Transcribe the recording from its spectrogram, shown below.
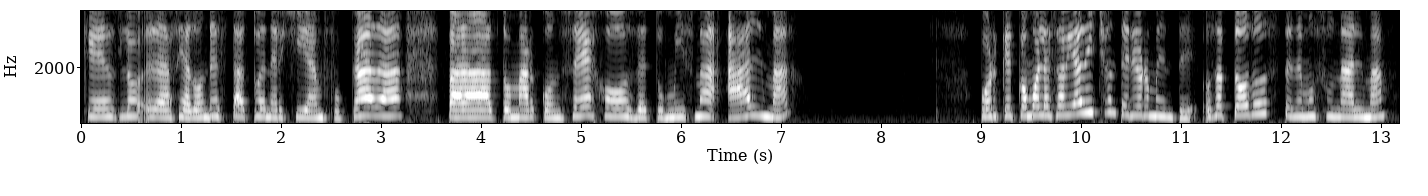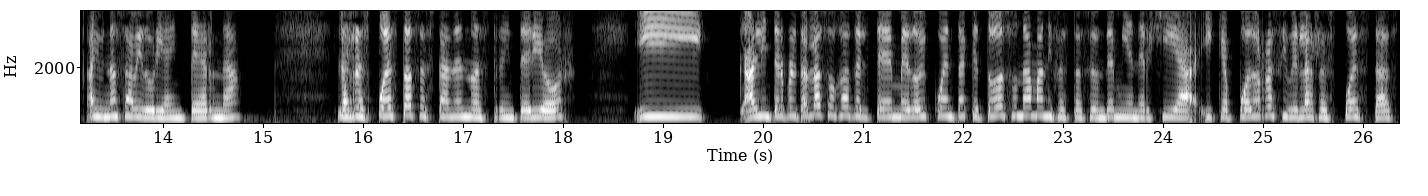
qué es lo hacia dónde está tu energía enfocada, para tomar consejos de tu misma alma. Porque como les había dicho anteriormente, o sea, todos tenemos un alma, hay una sabiduría interna, las respuestas están en nuestro interior y al interpretar las hojas del té me doy cuenta que todo es una manifestación de mi energía y que puedo recibir las respuestas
